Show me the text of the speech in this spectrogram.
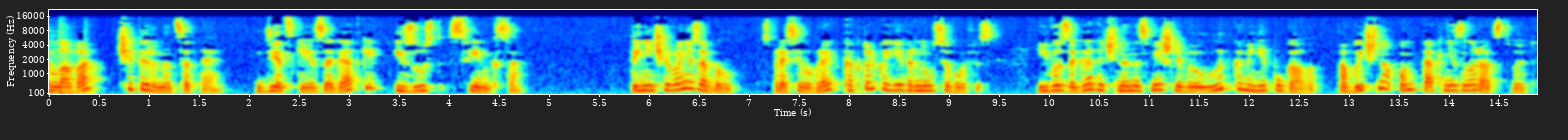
Глава 14. Детские загадки из уст сфинкса. «Ты ничего не забыл?» – спросил Врайт, как только я вернулся в офис. Его загадочно-насмешливая улыбка меня пугала. Обычно он так не злорадствует.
